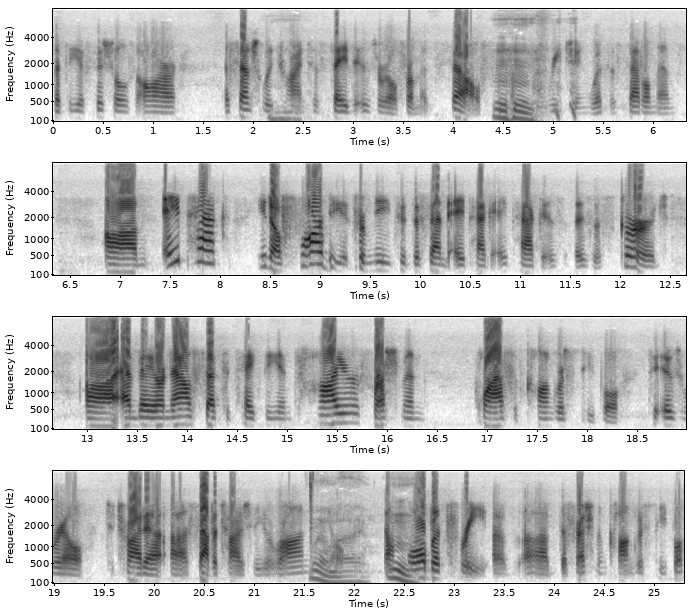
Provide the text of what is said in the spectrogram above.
but the officials are essentially trying to save Israel from itself, Mhm. reaching with the settlements. Um, AIPAC, you know, far be it from me to defend AIPAC. AIPAC is is a scourge uh, and they are now set to take the entire freshman class of Congress people to Israel to try to uh, sabotage the Iran Oh deal. Uh, Hmm. All but three of uh, the freshman Congress people.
